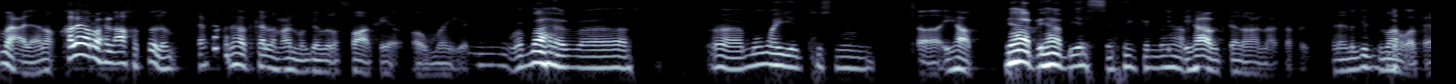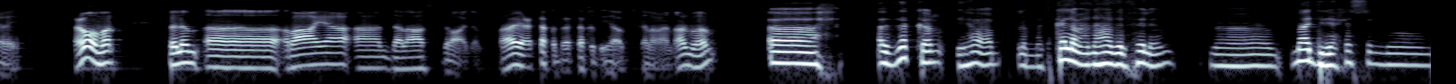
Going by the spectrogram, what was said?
ما علينا. خلينا نروح لآخر فيلم. أعتقد هذا تكلم عنه قبل الصالحي أو ميت. الظاهر آه، آه، مو ميت شو اسمه؟ آه إيهاب. إيهاب إيهاب yes I think إنه إيهاب. إيهاب تكلم عنه أعتقد. لأنه قد مرت علي. عموما فيلم آه Raya and the Last Dragon هاي أعتقد أعتقد إيهاب تكلم عنه. المهم. آه أتذكر إيهاب لما تكلم عن هذا الفيلم ما, ما أدري أحس إنه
